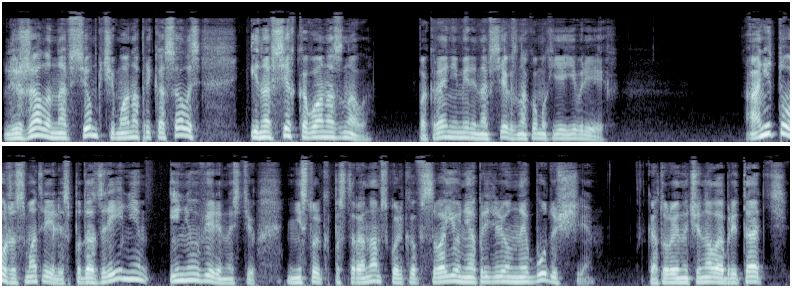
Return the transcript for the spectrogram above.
лежала на всем, к чему она прикасалась, и на всех, кого она знала. По крайней мере, на всех знакомых ей евреях. Они тоже смотрели с подозрением и неуверенностью, не столько по сторонам, сколько в свое неопределенное будущее, которое начинало обретать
